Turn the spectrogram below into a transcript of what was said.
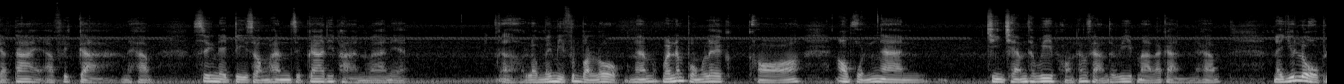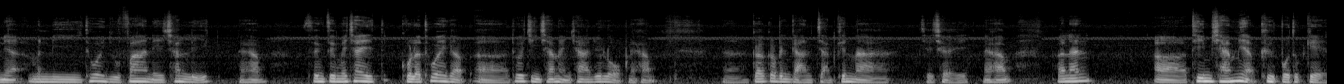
กาใต้แอฟริกานะครับ ซึ่งในปี 2019 ที่ผ่านมาเนี่ยเราไม่มีฟุตบอลโลกนะเพราะนั้นผมเลยขอเอาผลงาน ชิงแชมป์ทวีปของทั้ง 3 ทวีปมาแล้วกันนะครับ ในยุโรปเนี่ยมันมีถ้วยยูฟ่า Nations League นะครับซึ่งจึงไม่ใช่คนละถ้วยกับถ้วยชิงแชมป์แห่งชาติยุโรปนะครับกก็เป็นการจัดขึ้นมาเฉยๆนะครับ เพราะนั้นทีมแชมป์เนี่ยคือโปรตุเกส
